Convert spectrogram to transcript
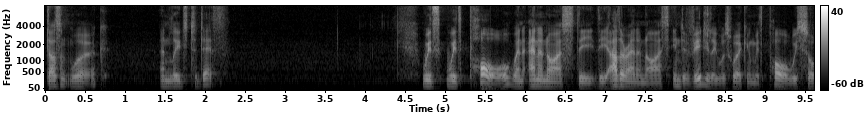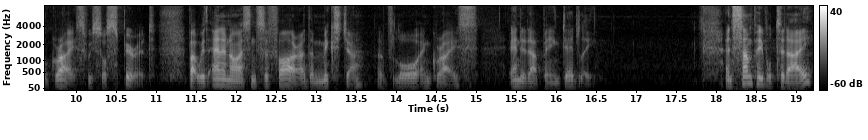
doesn't work and leads to death. With, with Paul, when Ananias, the, the other Ananias, individually was working with Paul, we saw grace, we saw spirit. But with Ananias and Sapphira, the mixture of law and grace ended up being deadly. And some people today,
